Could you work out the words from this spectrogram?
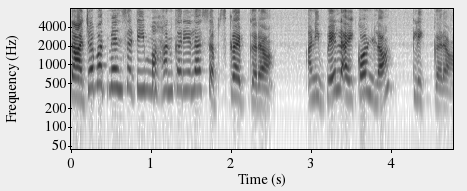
ताज्या बातम्यांसाठी महानकरेला सबस्क्राईब करा आणि बेल आयकॉनला क्लिक करा.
